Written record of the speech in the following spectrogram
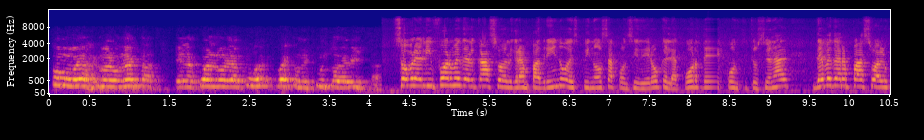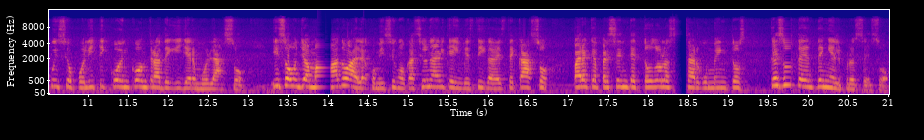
¿Cómo voy a firmar un acta en la cual no había puesto mi punto de vista? Sobre el informe del caso del Gran Padrino, Espinosa consideró que la Corte Constitucional debe dar paso al juicio político en contra de Guillermo Lazo hizo un llamado a la comisión ocasional que investiga este caso para que presente todos los argumentos que sustenten el proceso.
